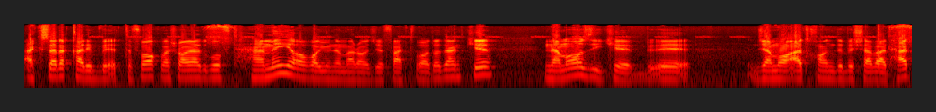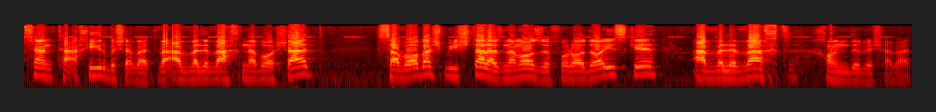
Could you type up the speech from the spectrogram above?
اکثر قریب به اتفاق و شاید گفت همه آقایون مراجع فتوا دادند که نمازی که به جماعت خوانده بشود هرچند تأخیر بشود و اول وقت نباشد ثوابش بیشتر از نماز فرادایی است که اول وقت خوانده بشود.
